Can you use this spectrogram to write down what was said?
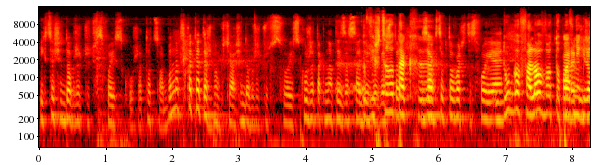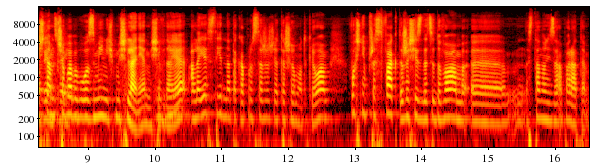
i chce się dobrze czuć w swojej skórze, to co? Bo na przykład ja też bym chciała się dobrze czuć w swojej skórze, tak na tej zasadzie, Wiesz że co, wiesz, to tak, e, zaakceptować te swoje... Długofalowo to pewnie gdzieś tam więcej. trzeba by było zmienić myślenie, mi się Mhm. wydaje, ale jest jedna taka prosta rzecz, ja też ją odkryłam, właśnie przez fakt, że się zdecydowałam e, stanąć za aparatem.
